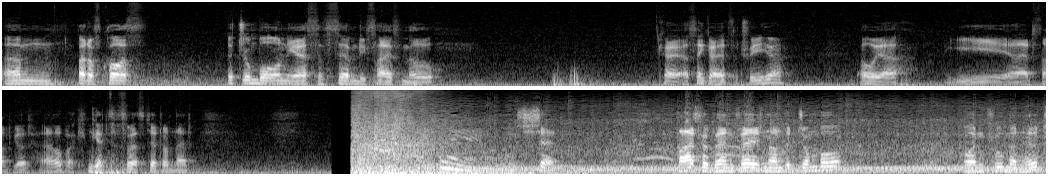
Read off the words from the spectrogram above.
Um, but of course, the Jumbo only has a 75 mil. Okay, I think I hit the tree here. Oh yeah. Yeah, that's not good. I hope I can get the first hit on that. Ooh, shit. Partial penetration on the Jumbo. One crewman hit.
